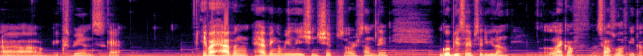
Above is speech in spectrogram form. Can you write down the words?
uh, experience. Kayak if I having having a relationships or something gue biasanya bisa dibilang lack of self love gitu.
